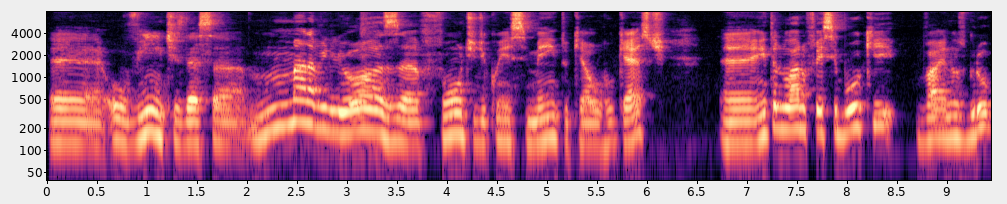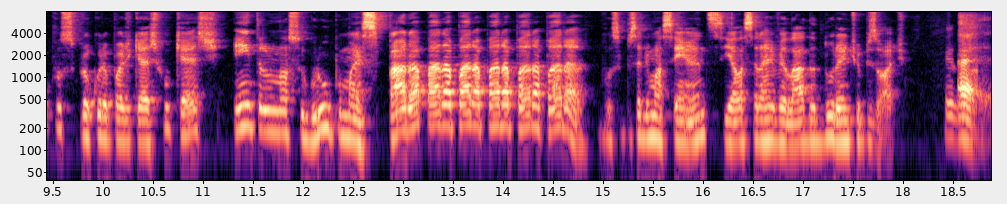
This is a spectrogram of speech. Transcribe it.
é, ouvintes dessa maravilhosa fonte de conhecimento que é o WhoCast, é, entra lá no Facebook, vai nos grupos, procura podcast WhoCast, entra no nosso grupo, mas para, para, para, para, para, para. Você precisa de uma senha antes e ela será revelada durante o episódio. É,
